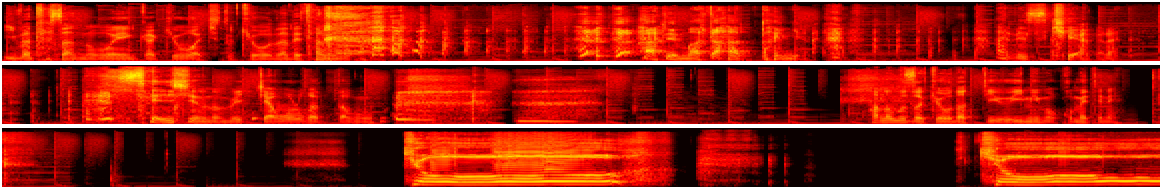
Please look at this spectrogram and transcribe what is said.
井端さんの応援歌今日はちょっと京田で頼むわ。あれまたあったんや。あれ好きやから。選手のめっちゃおもろかったもん。頼むぞ今日だっていう意味も込めてね。今日、今日、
